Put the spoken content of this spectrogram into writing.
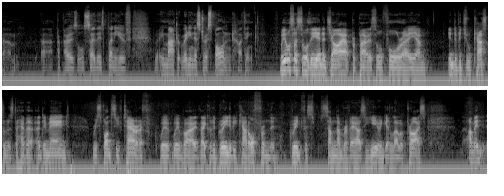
um, uh, proposals. So there's plenty of market readiness to respond, I think. We also saw the Energia proposal for a um, individual customers to have a, a demand responsive tariff where, whereby they could agree to be cut off from the grid for some number of hours a year and get a lower price. I mean,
